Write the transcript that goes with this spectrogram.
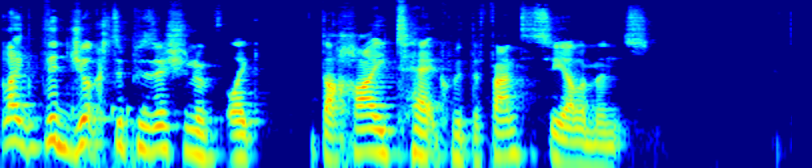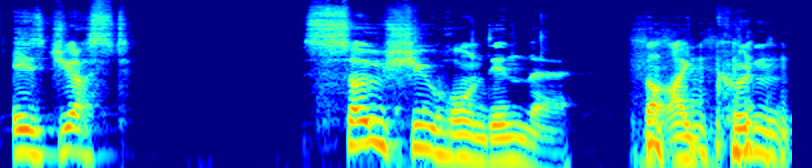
like the juxtaposition of like the high tech with the fantasy elements is just so shoehorned in there that I couldn't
